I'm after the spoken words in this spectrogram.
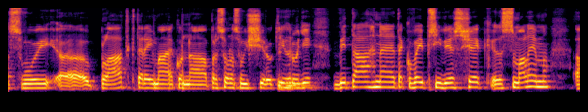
svůj uh, plát, který má jako na prsou na svůj široký hrudi, vytáhne takovej přívěšek s malým, uh,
